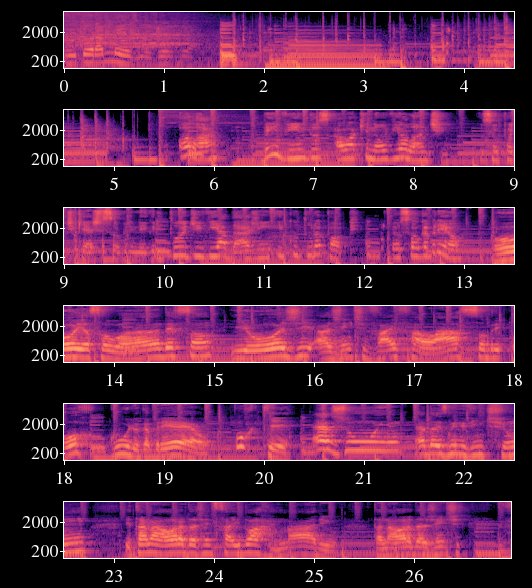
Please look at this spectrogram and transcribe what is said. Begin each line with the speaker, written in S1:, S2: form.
S1: destruidora mesmo, viu?
S2: Olá, bem-vindos ao Aqui Não Violante, o seu podcast sobre negritude, viadagem e cultura pop. Eu sou o Gabriel.
S3: Oi, eu sou o Anderson e hoje a gente vai falar sobre orgulho, Gabriel. Por quê? É junho, é 2021 e tá na hora da gente sair do armário, tá na hora da gente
